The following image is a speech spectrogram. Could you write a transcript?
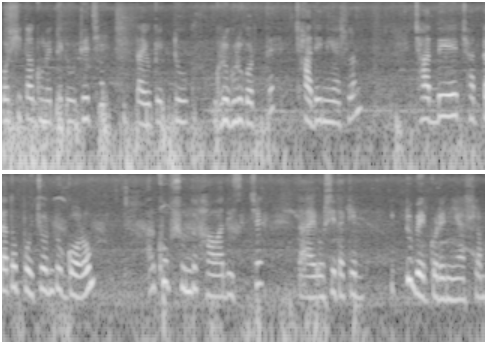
হর্ষিতা ঘুমের থেকে উঠেছে, তাই ওকে একটু ঘুরু ঘুরু করতে ছাদে নিয়ে আসলাম। ছাদে, ছাদটা তো প্রচণ্ড গরম আর খুব সুন্দর হাওয়া দিচ্ছে, তাই অর্ষিতাকে একটু বের করে নিয়ে আসলাম।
